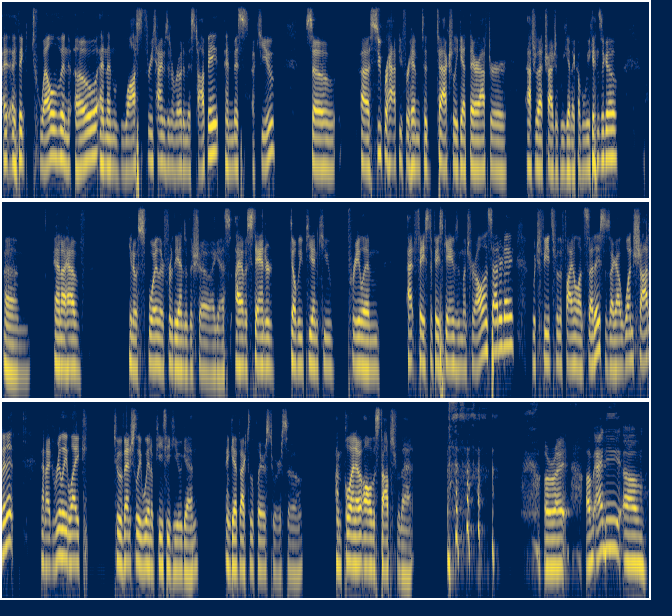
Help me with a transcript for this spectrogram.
I, I, think 12 and 0 and then lost three times in a row to miss top eight and miss a queue. So uh, super happy for him to to actually get there after after that tragic weekend a couple weekends ago. Um, and I have, you know, spoiler for the end of the show. I guess I have a standard WPNQ prelim at face to face games in Montreal on Saturday, which feeds for the final on Sunday. So I got one shot at it, and I'd really like to eventually win a PTQ again and get back to the Players Tour. So I'm pulling out all the stops for that. all right, um, Andy. Um,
